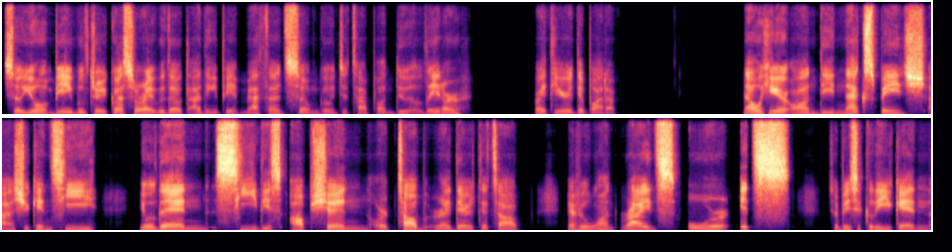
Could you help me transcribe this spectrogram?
So you won't be able to request a ride without adding a payment method. So I'm going to tap on do it later right here at the bottom. Now here on the next page, as you can see, you'll then see this option or tab right there at the top if you want rides or it's so basically you can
